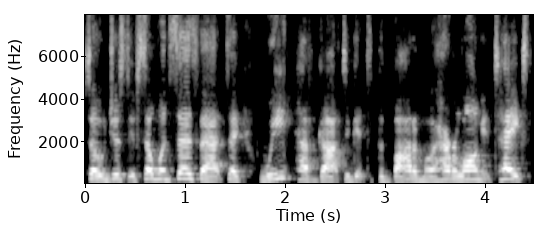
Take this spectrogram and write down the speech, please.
So just if someone says that, say, we have got to get to the bottom of however long it takes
